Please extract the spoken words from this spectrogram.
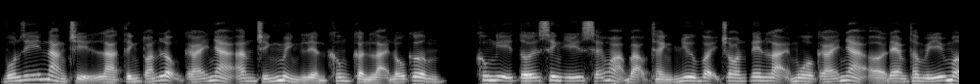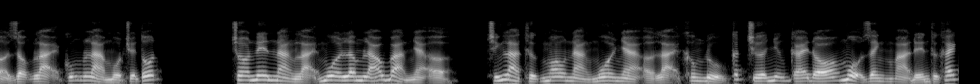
Vốn dĩ nàng chỉ là tính toán lộng cái nhà ăn chính mình liền không cần lại nấu cơm, không nghĩ tới sinh ý sẽ hỏa bạo thành như vậy cho nên lại mua cái nhà ở đem thâm ý mở rộng lại cũng là một chuyện tốt. Cho nên nàng lại mua lâm lão bản nhà ở, chính là thực mau nàng mua nhà ở lại không đủ cất chứa những cái đó mộ danh mà đến thực khách.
